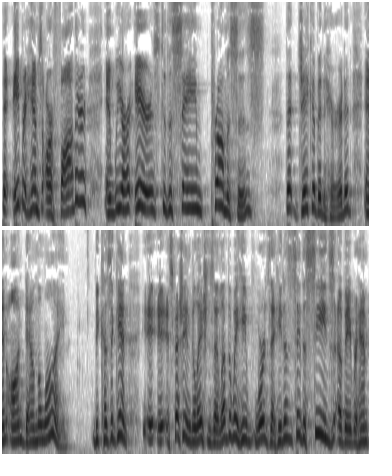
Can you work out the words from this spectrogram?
Abraham's our father, and we are heirs to the same promises that Jacob inherited and on down the line. Because again, especially in Galatians, I love the way he words that. He doesn't say the seeds of Abraham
